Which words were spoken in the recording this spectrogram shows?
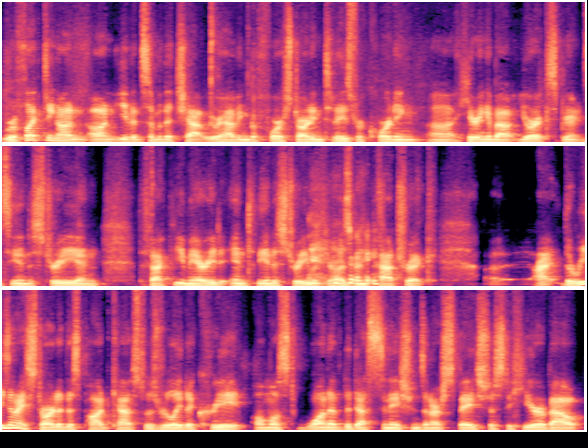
reflecting on on even some of the chat we were having before starting today's recording, uh, hearing about your experience in the industry and the fact that you married into the industry with your husband right. Patrick. Uh, I, the reason I started this podcast was really to create almost one of the destinations in our space, just to hear about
